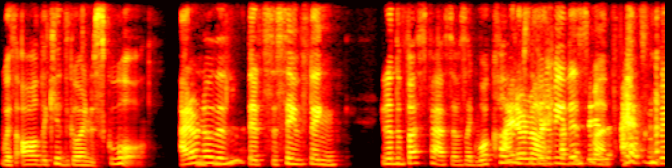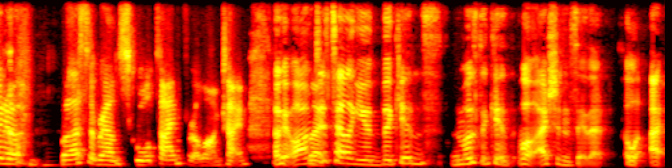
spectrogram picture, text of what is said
with all the kids going to school. I don't know that mm-hmm. that's the same thing. You know, the bus pass. I was like, what color is it going to be this been- month? I haven't been a bus around school time for a long time. Okay, well, I'm but- just telling you, the kids, most of the kids. Well, I shouldn't say that. Oh, I,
